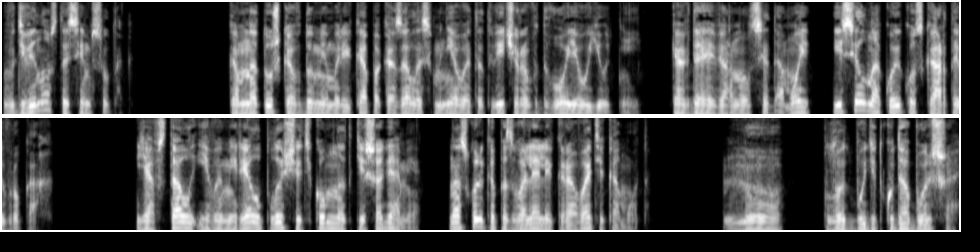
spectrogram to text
в 97 суток». Комнатушка в доме моряка показалась мне в этот вечер вдвое уютней. когда я вернулся домой и сел на койку с картой в руках. Я встал и вымерял площадь комнатки шагами, насколько позволяли кровать и комод. «Ну, плод будет куда больше».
